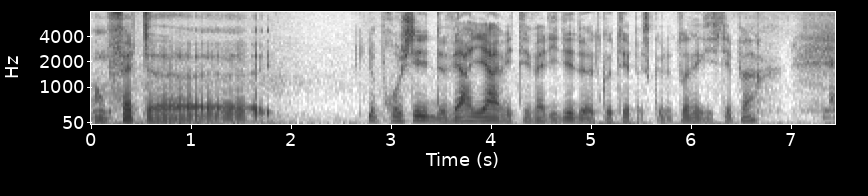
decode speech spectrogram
en fait, euh, le projet de verrière avait été validé de l'autre côté parce que le toit n'existait pas. Là,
